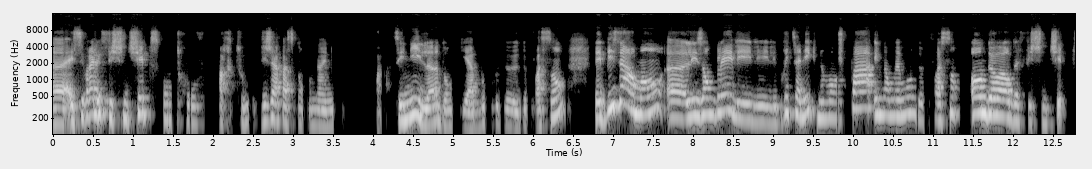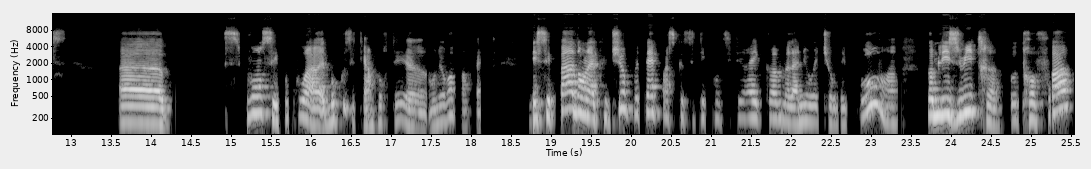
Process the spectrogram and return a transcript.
Euh, et c'est vrai, les fish and chips, on trouve partout. Déjà parce qu'on a une c'est une île, hein, donc il y a beaucoup de, poissons. Mais bizarrement, euh, les Anglais les, les, Britanniques ne mangent pas énormément de poissons en dehors de fish and chips. souvent, c'est beaucoup, beaucoup c'était importé en Europe en fait. Mais c'est pas dans la culture, peut-être parce que c'était considéré comme la nourriture des pauvres, comme les huîtres autrefois.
